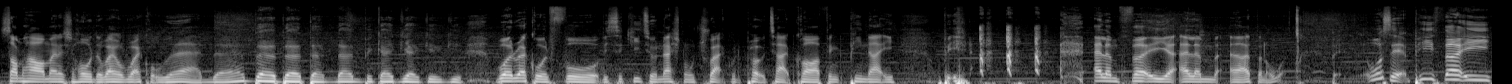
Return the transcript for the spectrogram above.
somehow I managed to hold the world record. World record for the Sakitto National Track with a prototype car. I think P90, P LM30, LM. Uh, I don't know what what's it? P30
